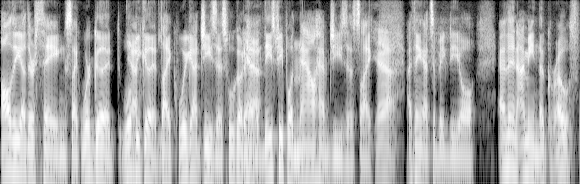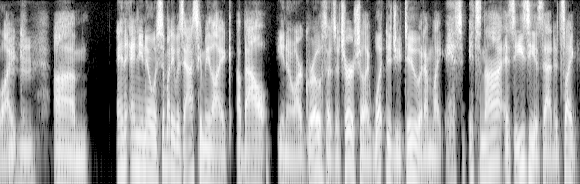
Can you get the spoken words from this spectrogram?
all the other things, like we're good, we'll yeah. be good. Like we got Jesus, we'll go to yeah. heaven. These people mm-hmm. now have Jesus. Like, yeah, I think that's a big deal. And then, I mean, the growth, like, mm-hmm. um, and and you know, somebody was asking me like about you know our growth as a church. They're like, "What did you do?" And I'm like, "It's it's not as easy as that. It's like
